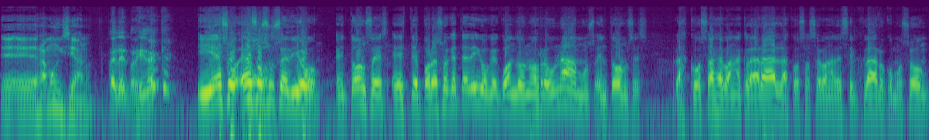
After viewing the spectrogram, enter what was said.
Eh, eh, Ramón Inciano. El, el presidente. Y eso, eso ¿Cómo? sucedió. Entonces, este, por eso es que te digo que cuando nos reunamos, entonces, las cosas se van a aclarar, las cosas se van a decir claro como son.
